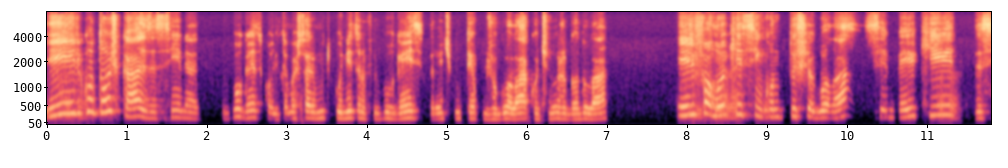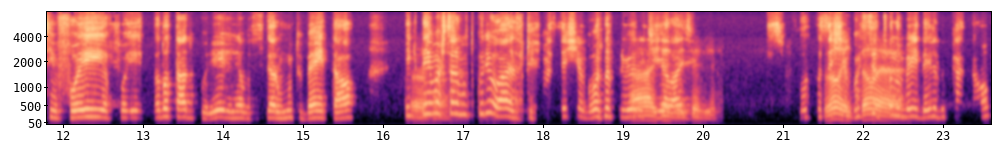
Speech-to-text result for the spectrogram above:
e ele contou os casos, assim, né, Friburguense, ele tem uma história muito bonita no Friburguense, durante muito tempo jogou lá, continuou jogando lá, e ele falou né? que, assim, quando tu chegou lá, você meio que, assim, foi, foi adotado por ele, né, vocês deram muito bem e tal, e que tem uma história muito curiosa, que você chegou no primeiro ah, dia entendi, lá, entendi. Você não, chegou então, e sentou é... no meio dele do canal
